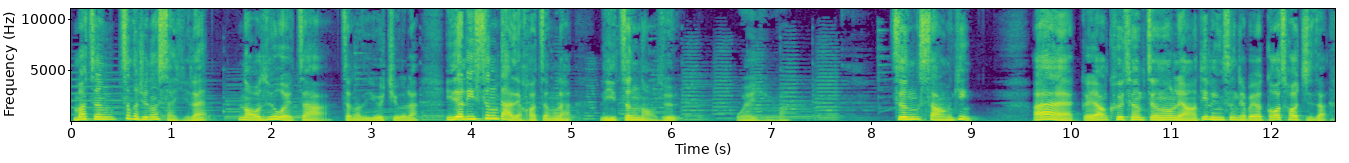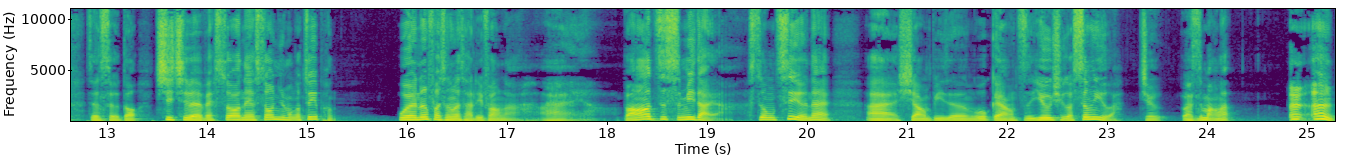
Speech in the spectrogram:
没整，真个就能实现了。脑残患者啊，真的是有救了。现在连声带侪好整了，连整脑残还有伐？整嗓音，哎，搿样堪称整容两点零升级版的高超技术，正受到千千万万少男少女们的追捧。还能发生了啥地方啦？哎呀，棒子思密达呀！从此以后呢，哎，想变成我搿样子优秀的声优啊，就勿是梦了。嗯嗯，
